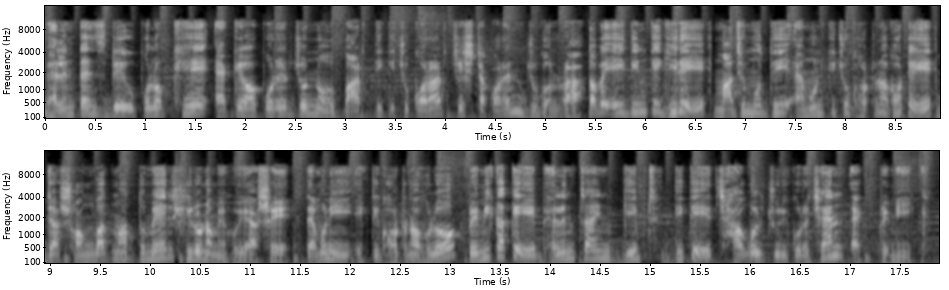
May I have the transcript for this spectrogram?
ভ্যালেন্টাইন্স ডে উপলক্ষে একে অপরের জন্য বাড়তি কিছু করার চেষ্টা করেন যুগলরা। তবে এই দিনকে ঘিরে মাঝে মধ্যেই এমন কিছু ঘটনা ঘটে যা সংবাদ মাধ্যমের শিরোনামে হয়ে আসে। তেমনি একটি ঘটনা হলো, প্রেমিকাকে ভ্যালেন্টাইন গিফট দিতে ছাগল চুরি করেছেন এক প্রেমিক।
